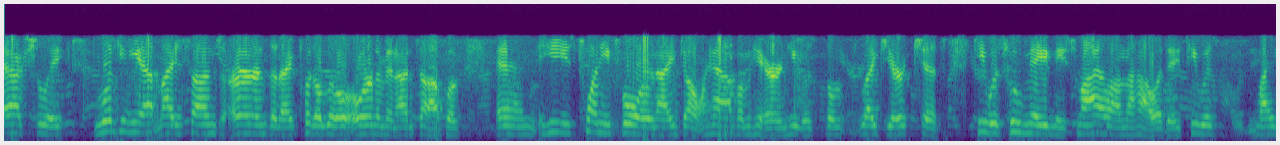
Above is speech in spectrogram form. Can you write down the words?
actually looking at my son's urn that I put a little ornament on top of, and he's 24 and I don't have him here. And he was the, like your kids. He was who made me smile on the holidays. He was my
